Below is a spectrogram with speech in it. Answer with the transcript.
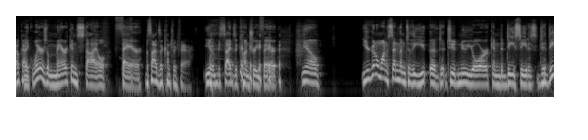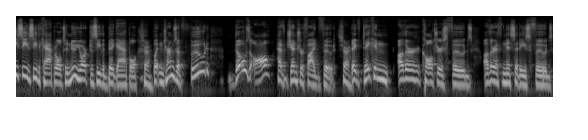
Okay. Like where's American style fare? Besides a country fair. you know, besides a country fair, you know, you're going to want to send them to the uh, to, to New York and to DC to, to DC to see the Capitol, to New York to see the Big Apple. Sure. But in terms of food, those all have gentrified food. Sure. They've taken other cultures' foods, other ethnicities' foods,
